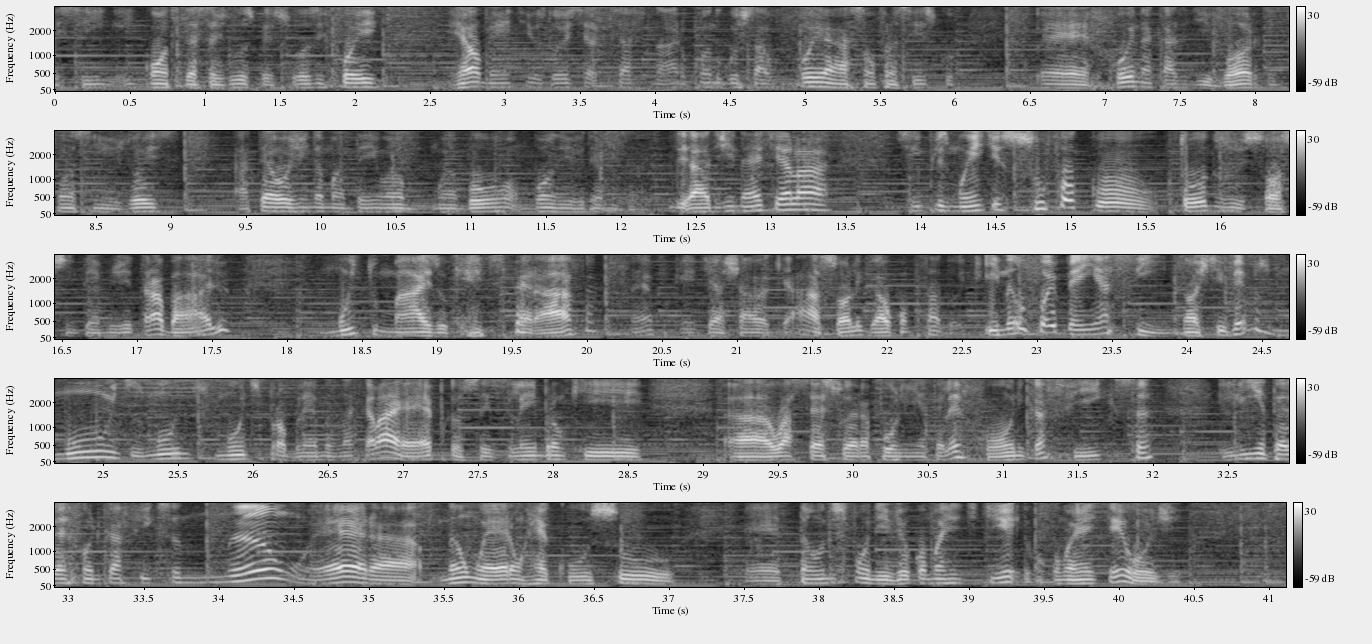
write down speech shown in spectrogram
esse encontro dessas duas pessoas e foi realmente os dois se, se afinaram. Quando o Gustavo foi a São Francisco, foi na casa de Ivorca, então assim, os dois até hoje ainda mantêm uma, uma boa, um bom amizade. A Diginet, ela simplesmente sufocou todos os sócios em termos de trabalho muito mais do que a gente esperava, né? Porque a gente achava que ah, só ligar o computador. E não foi bem assim. Nós tivemos muitos, muitos, muitos problemas naquela época. Vocês se lembram que ah, o acesso era por linha telefônica fixa. Linha telefônica fixa não era, não era um recurso é, tão disponível como a gente tinha, como a gente tem hoje.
